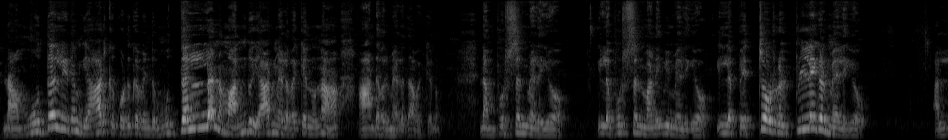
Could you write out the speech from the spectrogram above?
நான் முதலிடம் யாருக்கு கொடுக்க வேண்டும்? முதல்ல நம்ம அன்பு யார் மேலே வைக்கணும்னா ஆண்டவர் மேலே தான் வைக்கணும். நம் புருஷன் மேலேயோ இல்லை புருஷன் மனைவி மேலேயோ இல்லை பெற்றோர்கள் பிள்ளைகள் மேலேயோ அல்ல.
